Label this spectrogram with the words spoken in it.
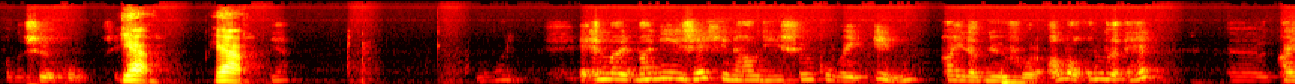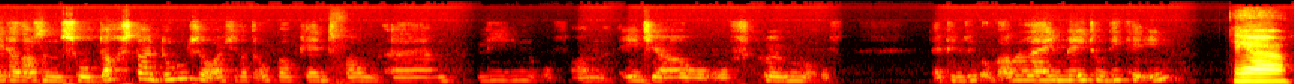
van de cirkel. Ja, ja. ja. Mooi. En wanneer zet je nou die circle in? Kan je dat nu voor alle onder... Hè? Uh, kan je dat als een soort dagstart doen, zoals je dat ook wel kent van ehm, Lean of van Agile of Scrum? Of, heb je natuurlijk ook allerlei methodieken in? Ja.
